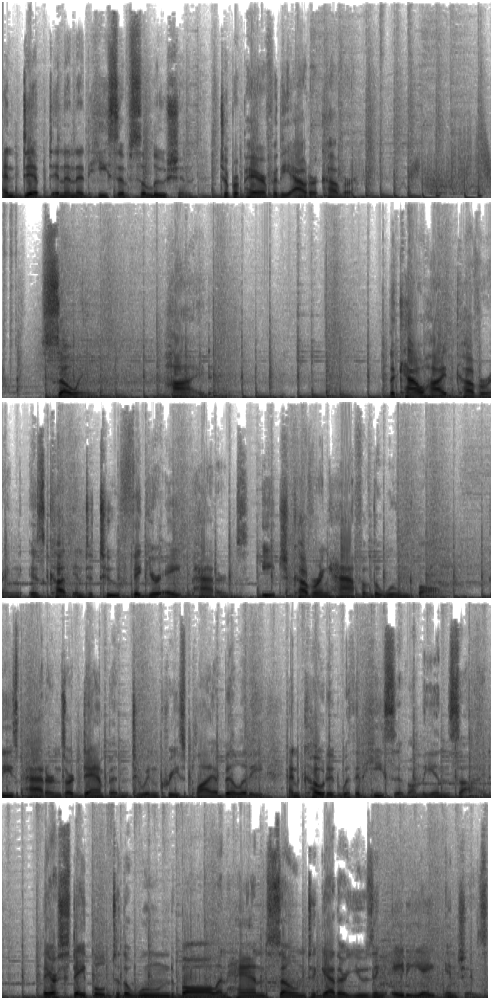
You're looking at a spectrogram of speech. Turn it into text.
and dipped in an adhesive solution to prepare for the outer cover. Sewing. Hide. The cowhide covering is cut into two figure-eight patterns, each covering half of the wound ball. These patterns are dampened to increase pliability and coated with adhesive on the inside. They are stapled to the wound ball and hand sewn together using 88 inches,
